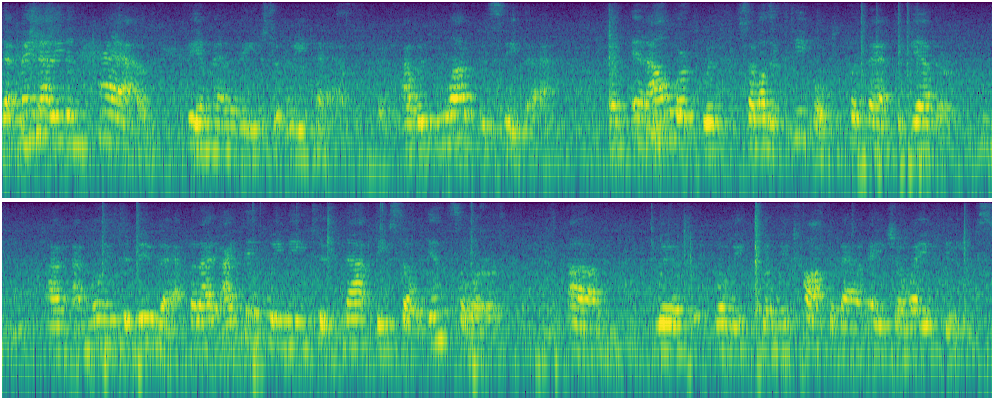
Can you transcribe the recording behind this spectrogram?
that may not even have the amenities that we have. I would love to see that. And, and I'll work with some other people to put that together. I'm, I'm willing to do that, but I, I think we need to not be so insular, um, with, when we, when we talk about HOA fees.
